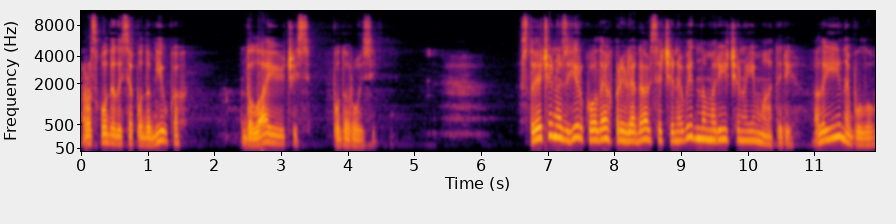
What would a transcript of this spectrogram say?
Розходилися по домівках, долаючись по дорозі. Стоячи на згірку, Олег приглядався, чи не видно Марійчиної матері, але її не було.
